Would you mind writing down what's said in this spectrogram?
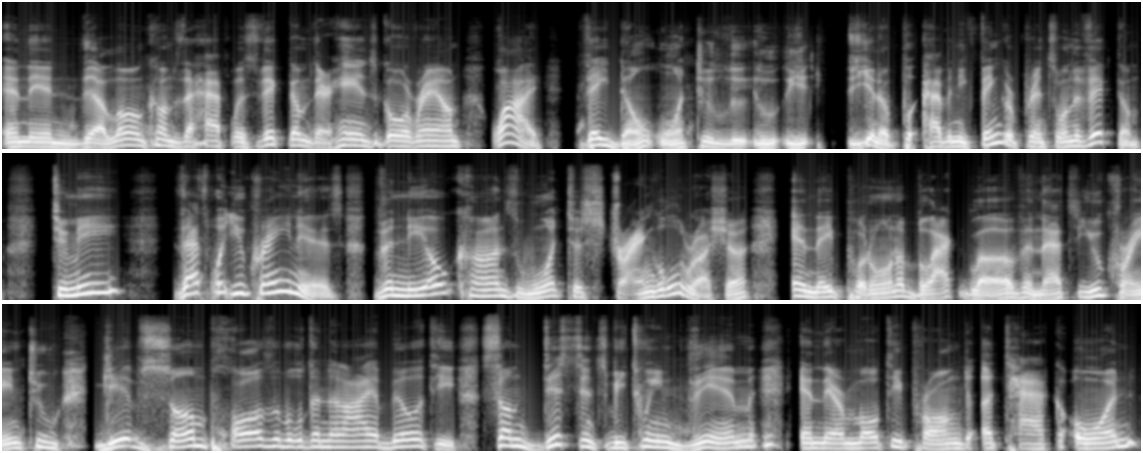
and then along comes the hapless victim. Their hands go around. Why? They don't want to, you know, put, have any fingerprints on the victim. To me, that's what Ukraine is. The neocons want to strangle Russia and they put on a black glove, and that's Ukraine to give some plausible deniability, some distance between them and their multi pronged attack on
